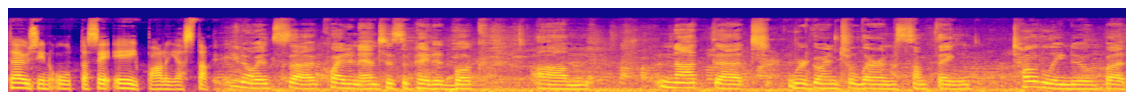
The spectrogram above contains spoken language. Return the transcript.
täysin uutta, se ei paljasta. You know, it's uh, quite an anticipated book. Um, not that we're going to learn something totally new, but,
